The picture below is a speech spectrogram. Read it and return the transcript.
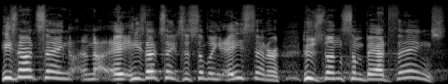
He's not saying, he's not saying to something a sinner who's done some bad things.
